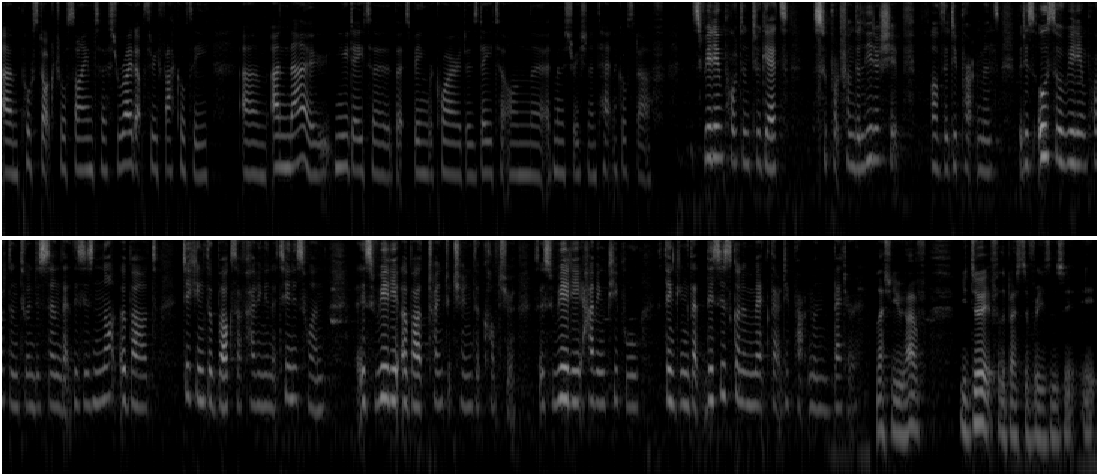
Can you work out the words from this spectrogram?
um, postdoctoral scientists, right up through faculty. Um, and now, new data that's being required is data on the administration and technical staff. It's really important to get support from the leadership of the department, but it's also really important to understand that this is not about ticking the box of having an Athena Swan. It's really about trying to change the culture. So it's really having people thinking that this is going to make their department better. Unless you have, you do it for the best of reasons, it, it,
